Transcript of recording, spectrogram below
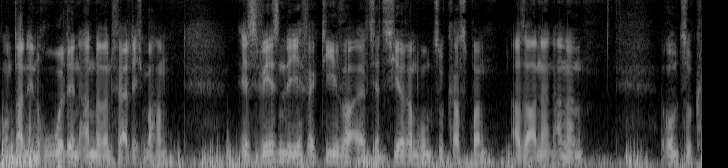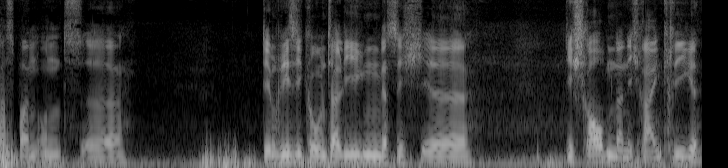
und dann in Ruhe den anderen fertig machen. Ist wesentlich effektiver als jetzt hier ran rumzukaspern, also an den anderen rumzukaspern und äh, dem Risiko unterliegen, dass ich äh, die Schrauben da nicht reinkriege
